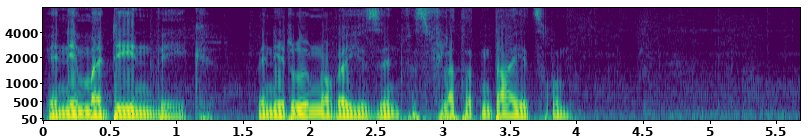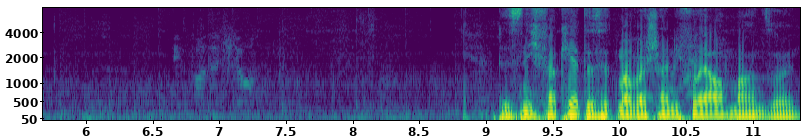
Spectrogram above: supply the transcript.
Wir nehmen mal den Weg. Wenn hier drüben noch welche sind, was flattert denn da jetzt rum? Das ist nicht verkehrt, das hätte man wahrscheinlich vorher auch machen sollen.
